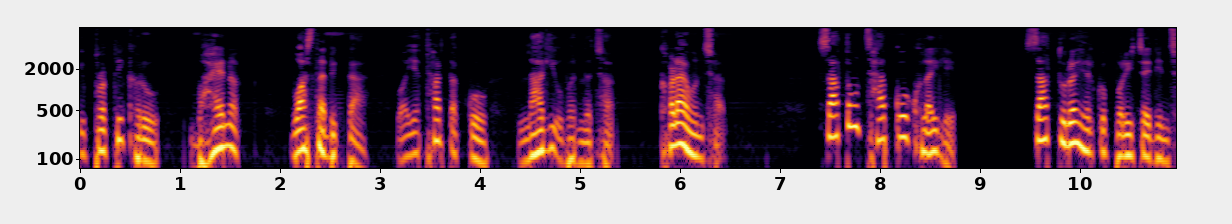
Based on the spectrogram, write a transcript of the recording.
कि प्रतीकहरू भयानक वास्तविकता वा यथार्थको लागि उभन्दछ खडा हुन्छ। सातौं छापको खुलाइले सात तुरैहरूको परिचय दिन्छ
